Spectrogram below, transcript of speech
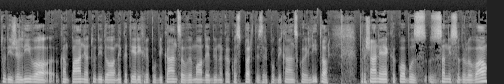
tudi želivo kampanjo tudi do nekaterih republikancev. Vemo, da je bil nekako sprt z republikansko elito. Vprašanje je, kako bo z, z vsemi sodeloval.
